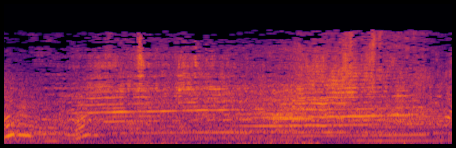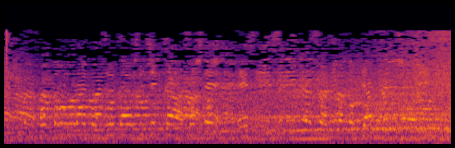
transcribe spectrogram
通過をしてチェッカー、そして SE3 クラスは見事逆転勝利。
